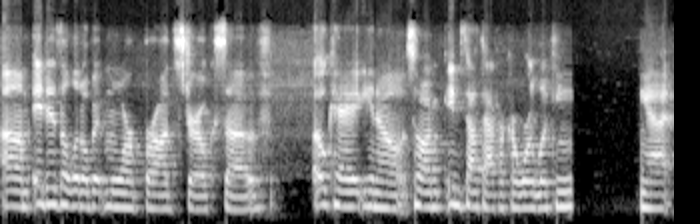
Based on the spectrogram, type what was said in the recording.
um, it is a little bit more broad strokes of, okay, you know, so I'm in South Africa, we're looking at,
